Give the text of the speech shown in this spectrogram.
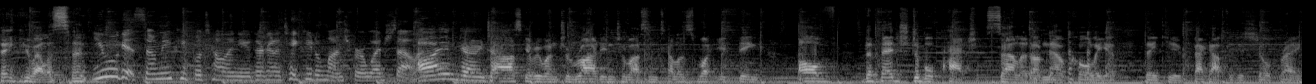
thank you, Alison. You will get so many people telling you they're going to take you to lunch for a wedge salad. I am going to ask everyone to write into us and tell us what you think of the vegetable patch salad, I'm now calling it. Thank you. Back after this short break.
